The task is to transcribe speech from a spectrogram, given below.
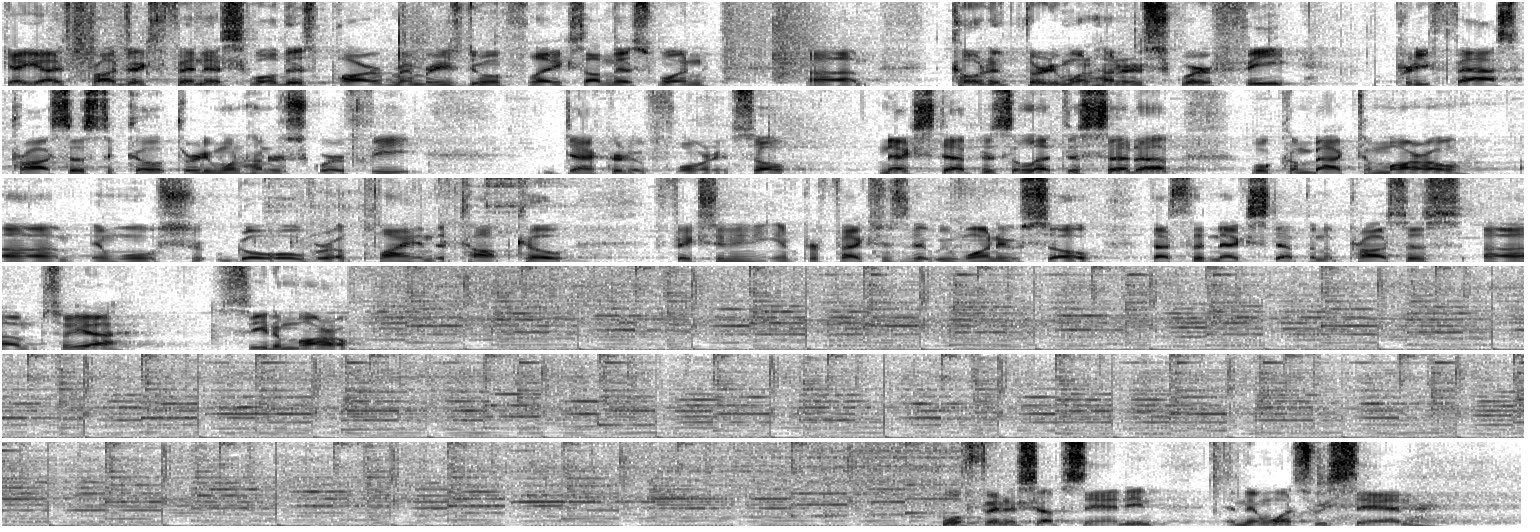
Okay guys, project's finished. Well, this part, remember he's doing flakes on this one. Um, coated 3,100 square feet. Pretty fast process to coat 3,100 square feet decorative flooring. So next step is to let this set up. We'll come back tomorrow um, and we'll go over applying the top coat, fixing any imperfections that we want to. So that's the next step in the process. Um, so yeah, see you tomorrow. We'll finish up sanding, and then once we sand,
